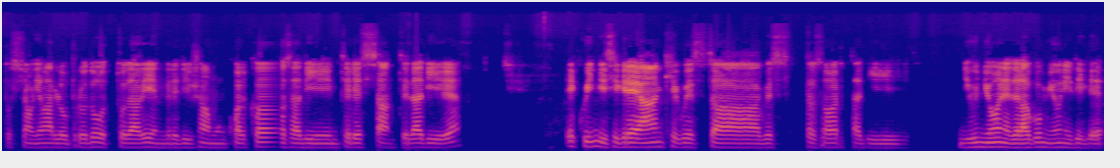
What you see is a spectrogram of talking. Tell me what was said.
possiamo chiamarlo prodotto da vendere, diciamo, un qualcosa di interessante da dire e quindi si crea anche questa, questa sorta di, di unione della community che,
